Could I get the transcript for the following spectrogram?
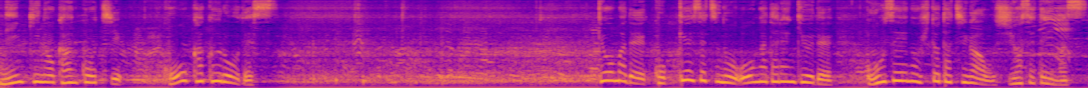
人気の観光地広角楼です。今日まで国慶節の大型連休で大勢の人たちが押し寄せています。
